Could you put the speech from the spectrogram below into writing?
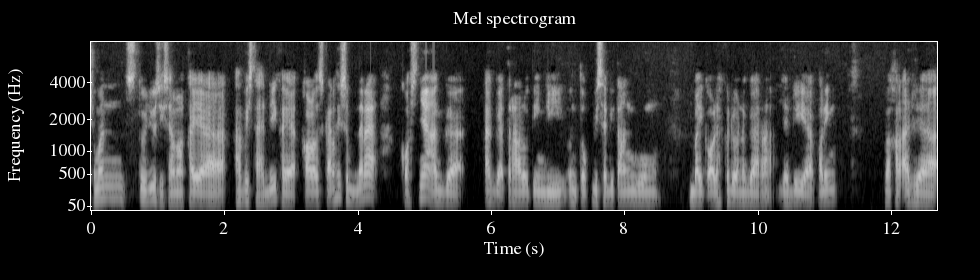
Cuman setuju sih sama kayak Hafiz tadi kayak kalau sekarang sih sebenarnya costnya agak agak terlalu tinggi untuk bisa ditanggung baik oleh kedua negara. Jadi ya paling bakal ada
